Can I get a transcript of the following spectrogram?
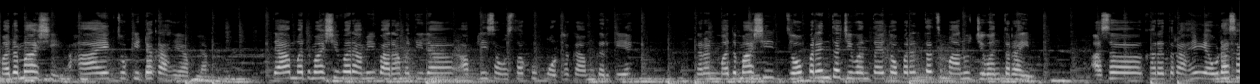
मधमाशी हा एक जो कीटक आहे आपला. त्या मधमाशीवर आम्ही बारामतीला आपली संस्था खूप मोठं काम करते कारण मधमाशी जोपर्यंत जिवंत आहे तोपर्यंतच माणूस जिवंत राहील. असं खरं तर आहे. एवढासा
